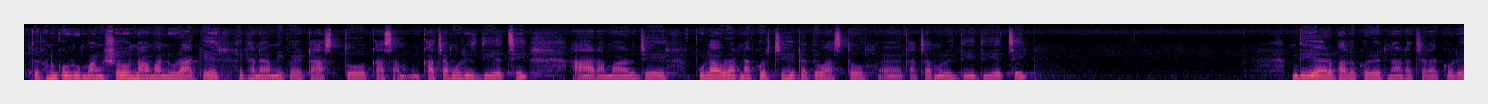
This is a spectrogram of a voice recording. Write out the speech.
তো এখন গরুর মাংস নামানোর আগে এখানে আমি কয়েকটা আস্ত কাঁচা, কাঁচামরিচ দিয়েছি। আর আমার যে পোলাও রান্না করছি এটাতেও আস্ত কাঁচামরিচ দিয়ে দিয়েছি। দিয়ে আর ভালো করে নাড়াচাড়া করে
